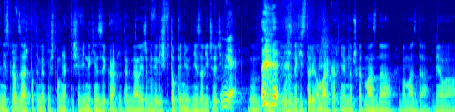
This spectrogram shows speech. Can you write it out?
Nie sprawdzałaś potem jakoś tam, jak to się w innych językach i tak dalej, żeby w jakieś wtopy nie, nie zaliczyć? Nie. No, Różne historie o markach, nie wiem, na przykład Mazda, chyba Mazda miała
